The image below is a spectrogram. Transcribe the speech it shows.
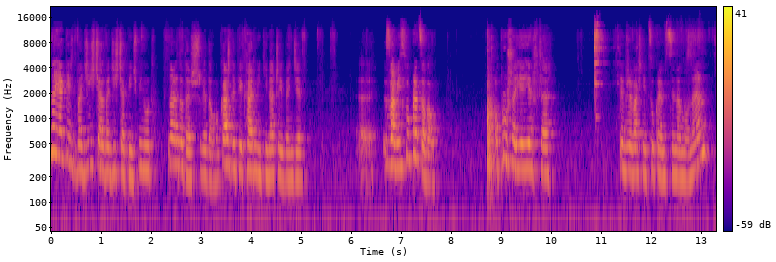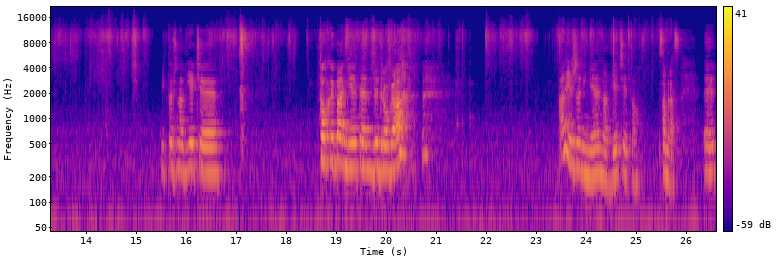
Na jakieś 20-25 minut, no ale to też wiadomo, każdy piekarnik inaczej będzie e, z Wami współpracował. Opruszę je jeszcze tymże właśnie cukrem z cynamonem. I ktoś na diecie, to chyba nie tędy droga. Ale jeżeli nie na diecie, to sam raz. Y,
